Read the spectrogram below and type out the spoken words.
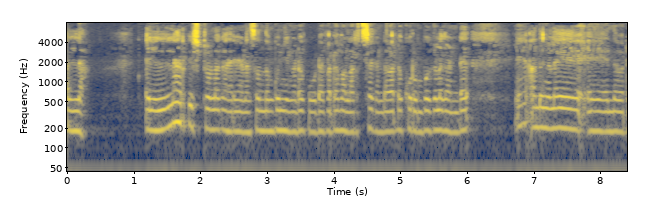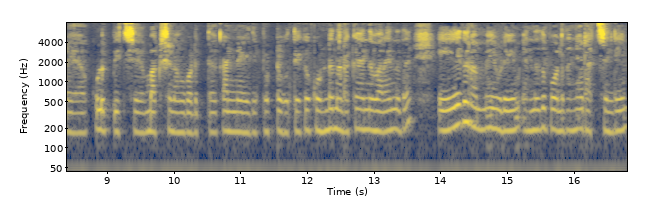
അല്ല. എല്ലാവർക്കും ഇഷ്ടമുള്ള കാര്യമാണ് സ്വന്തം കുഞ്ഞുങ്ങളുടെ കൂടെ അവരുടെ വളർച്ച കണ്ട് അവരുടെ കുറുമ്പുകൾ കണ്ട് അതുങ്ങളെ എന്താ പറയുക കുളിപ്പിച്ച് ഭക്ഷണം കൊടുത്ത് കണ്ണെഴുതി പൊട്ടുകുത്തിയൊക്കെ കൊണ്ട് നടക്കുക എന്ന് പറയുന്നത് ഏതൊരമ്മയുടെയും എന്നതുപോലെ തന്നെ ഒരു അച്ഛന്റെയും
